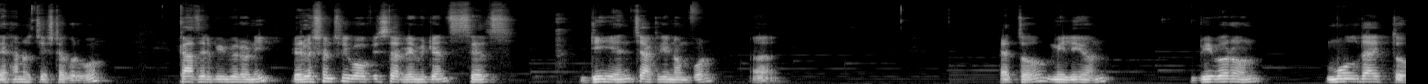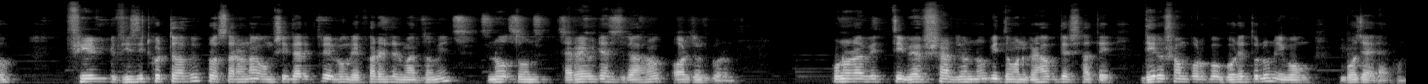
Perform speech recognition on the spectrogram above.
দেখানোর চেষ্টা করব। কাজের বিবরণী relationship officer remittance sales D চাকরি নম্বর এত মিলিয়ন। বিবরণ, মূল দায়িত্ব, ফিল্ড ভিজিট করতে হবে, প্রচারণা, অংশীদারিত্ব এবং রেফারেলের মাধ্যমে নতুন রেমিটেন্স গ্রাহক অর্জন করুন। পুনরাবৃত্তি ব্যবসার জন্য বিদ্যমান গ্রাহকদের সাথে দৃঢ় সম্পর্ক গড়ে তুলুন এবং বজায় রাখুন।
